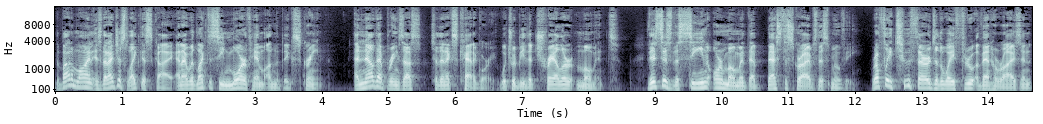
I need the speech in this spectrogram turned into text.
The bottom line is that I just like this guy, and I would like to see more of him on the big screen. And now that brings us to the next category, which would be the trailer moment. This is the scene or moment that best describes this movie. Roughly two thirds of the way through Event Horizon,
